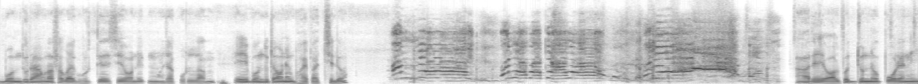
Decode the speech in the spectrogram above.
বন্ধুরা আমরা সবাই ঘুরতে এসে অনেক মজা করলাম। এই বন্ধুটা অনেক ভয় পাচ্ছিল। আরে অল্পের জন্য পড়েনি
